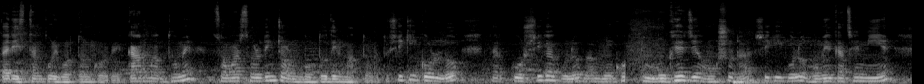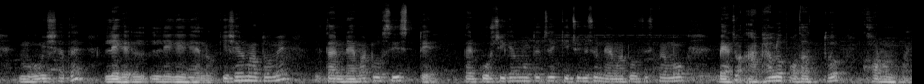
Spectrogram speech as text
তার স্থান পরিবর্তন করবে। কার মাধ্যমে? সমার সল্টিং চলন পদ্ধতির মাধ্যমে। তো সে কী করল? তার কোষিকাগুলো বা মুখ, মুখের যে অংশটা, সে কী করল? ভূমির কাছে নিয়ে ভূমির সাথে লেগে লেগে গেল। কিসের মাধ্যমে? তার নেমাটোসিস্টে তার কোষিকার মধ্যে যে কিছু কিছু নেমাটোসিস নামক ব্যাচ আঠালো পদার্থ ক্ষরণ হয়।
